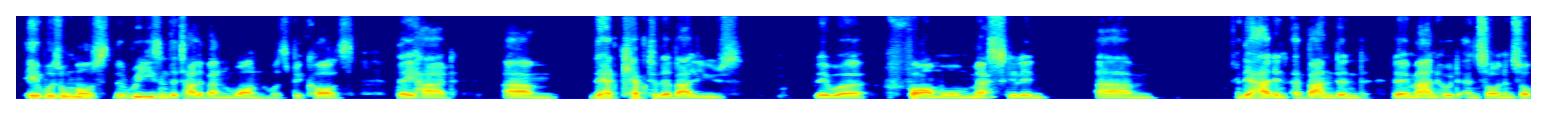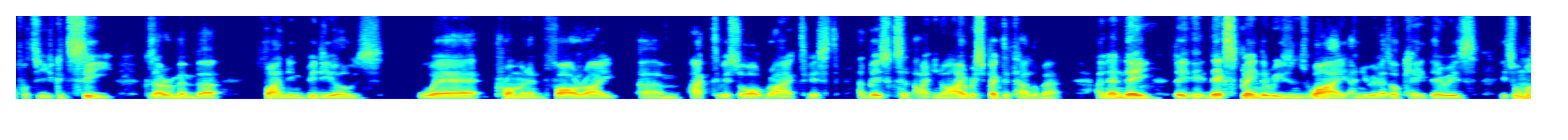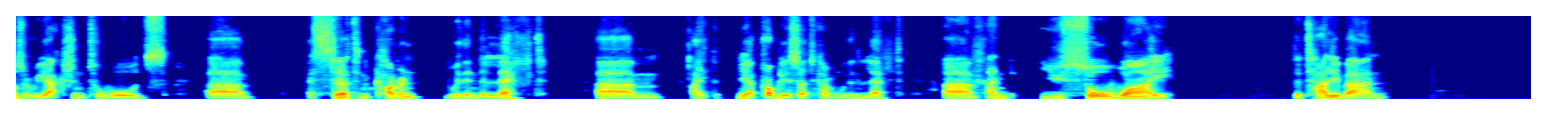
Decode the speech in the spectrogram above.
it was almost the reason the Taliban won was because they had um, they had kept to their values. They were far more masculine. Um, they hadn't abandoned their manhood and so on and so forth. So you could see, because I remember finding videos where prominent far right um, activists or alt right activists had basically said, I, you know, I respect the Taliban. And then they, mm. they they explained the reasons why, and you realize, okay, there is it's almost a reaction towards um, a certain current within the left. Um, I yeah, probably a certain current within the left, um, and you saw why the Taliban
